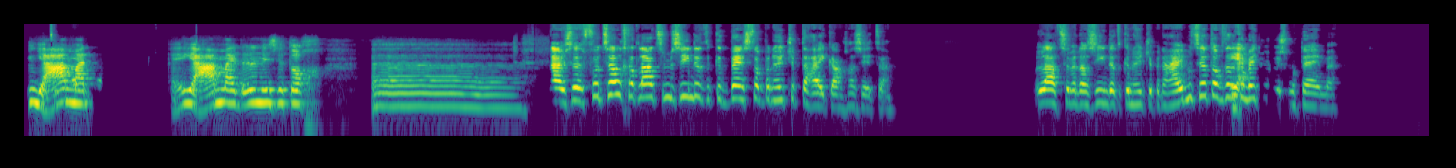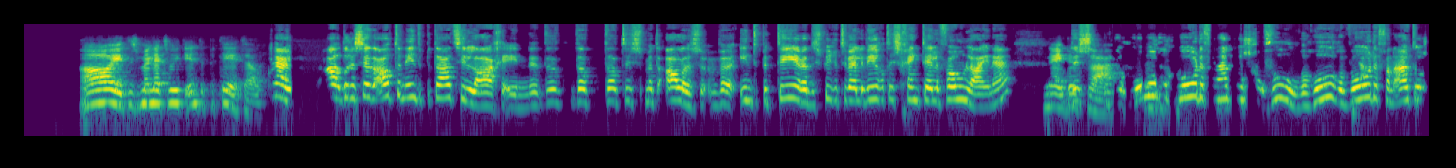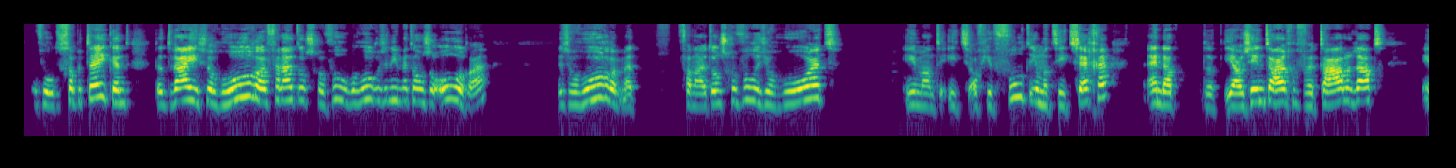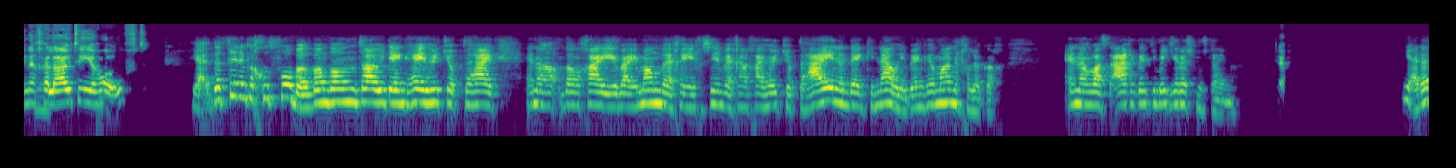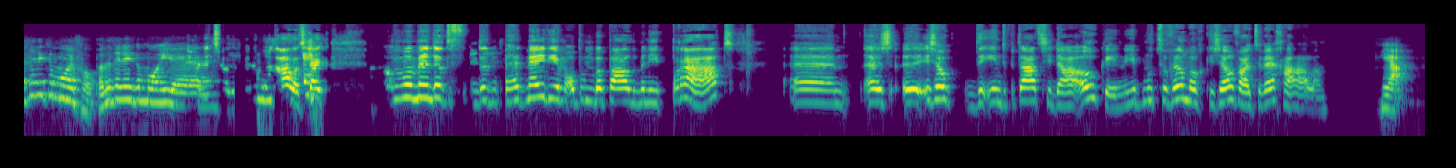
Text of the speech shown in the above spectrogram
Ja, maar, ja, maar dan is het toch... Nou, ze- voor hetzelfde gaat laten ze me zien dat ik het best op een hutje op de hei kan gaan zitten. Laat ze me dan zien dat ik een hutje op een hei moet zetten of dat Ja. ik een beetje rust moet nemen. Oh, het is maar net hoe je het interpreteert ook. Er zit altijd een interpretatielaag in. Dat, dat, dat, is met alles. We interpreteren. De spirituele wereld is geen telefoonlijn, hè? Nee, dat is Dus waar. we horen woorden vanuit ons gevoel. We horen woorden vanuit ons gevoel. Dus dat betekent dat wij ze horen vanuit ons gevoel. We horen ze niet met onze oren. Dus we horen met, vanuit ons gevoel. Dus je hoort iemand iets of je voelt iemand iets zeggen. En dat, dat jouw zintuigen vertalen dat in een Ja. geluid in je hoofd. Ja, dat vind ik een goed voorbeeld. Want dan zou je denken, hé, hey, hutje op de hei. En dan, dan ga je bij je man weg en je gezin weg. En dan ga je hutje op de hei. En dan denk je, nou, hier ben ik helemaal niet gelukkig. En dan was het eigenlijk dat je een beetje rust moest nemen. Ja. Ja, dat vind ik een mooi voorbeeld. Dat vind ik een mooi... eh, Ja, dit is met alles. Kijk, op het moment dat het medium op een bepaalde manier praat, ehm, is, eh, is ook de interpretatie daar ook in. Je moet zoveel mogelijk jezelf uit de weg halen. Ja.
